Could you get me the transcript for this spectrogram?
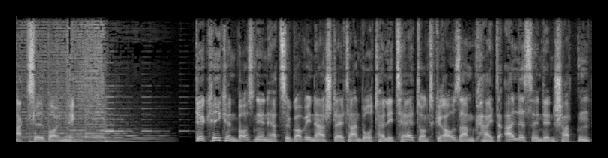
Axel Bäumling. Der Krieg in Bosnien-Herzegowina stellte an Brutalität und Grausamkeit alles in den Schatten,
